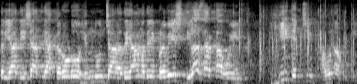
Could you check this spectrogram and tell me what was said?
तर या देशातल्या करोडो हिंदूंच्या हृदयामध्ये प्रवेश दिल्यासारखा होईल ही त्यांची भावना होती.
